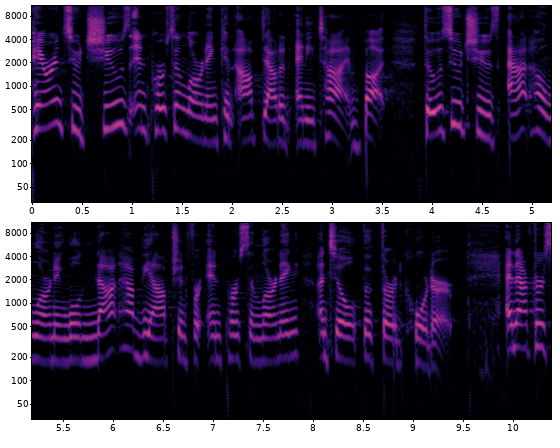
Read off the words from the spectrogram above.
Parents who choose in-person learning can opt out at any time, but those who choose at-home learning will not have the option for in-person learning until the third quarter. And after some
